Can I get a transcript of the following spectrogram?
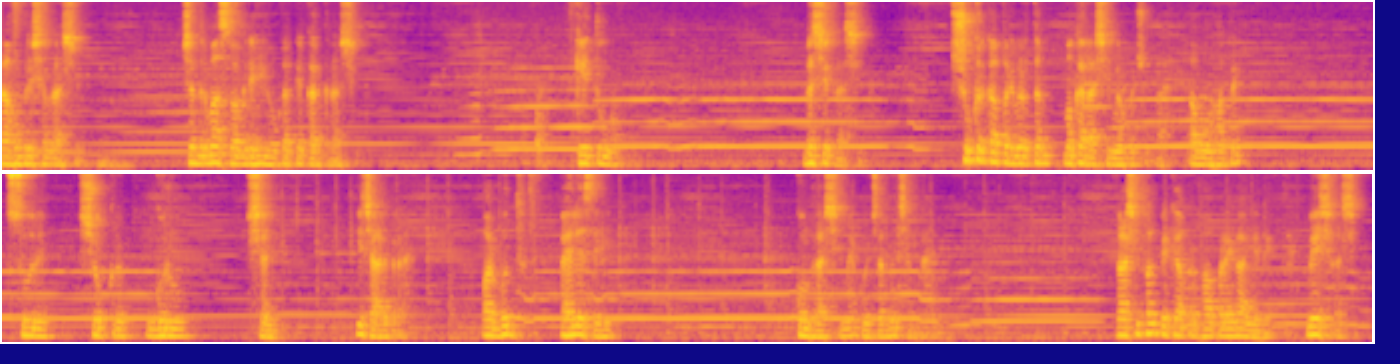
राहु वृषभ राशि। चंद्रमा स्वग्रही होकर के कर्क राशि। केतु वृश्चिक राशि। शुक्र का परिवर्तन मकर राशि में हो चुका है। अब वहाँ पे सूर्य, शुक्र, गुरु, शनि, ये चार ग्रह हैं। और बुद्ध पहले से ही कुंभ राशि में गोचर में चल रहा है। राशिफल पे क्या प्रभाव पड़ेगा, ये देखते हैं। मेष राशि।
